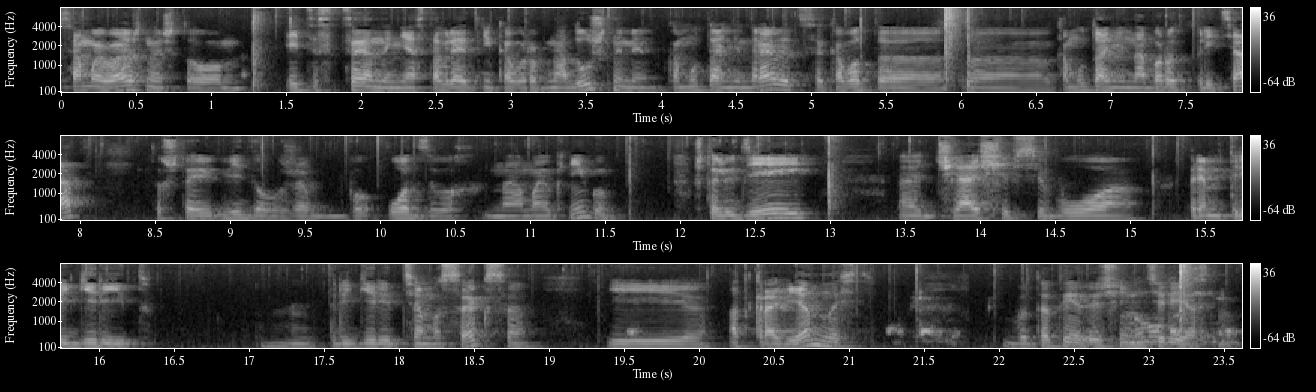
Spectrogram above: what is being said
самое важное, что эти сцены не оставляют никого равнодушными. Кому-то они нравятся, кого-то, э, кому-то они, наоборот, притят то, что я видел уже в отзывах на мою книгу, что людей э, чаще всего прям триггерит. Триггерит тема секса и откровенность. Вот это очень ну, интересно.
